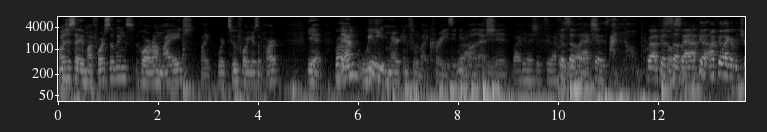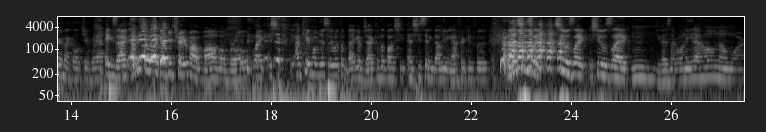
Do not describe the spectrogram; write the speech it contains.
I'm gonna just say my four siblings who are around my age, like we're two four years apart. Yeah, Bro, them we you- eat American food like crazy. We Bro, love that do. shit. Bro, I do that shit too. I We feel so bad because, I know, bro. I feel feeling so bad. I feel, I feel like I betrayed my culture, bro. Exactly. I feel like I betrayed my mama, bro. Like she, I came home yesterday with a bag of Jack in the Box, she, and she's sitting down eating African food. And then she was like, she was like, she was like, mm, you guys never want to eat at home no more.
